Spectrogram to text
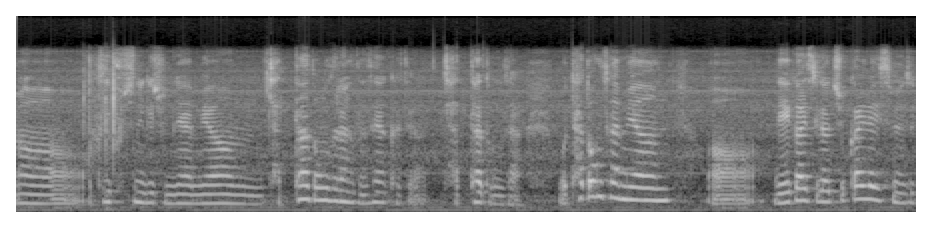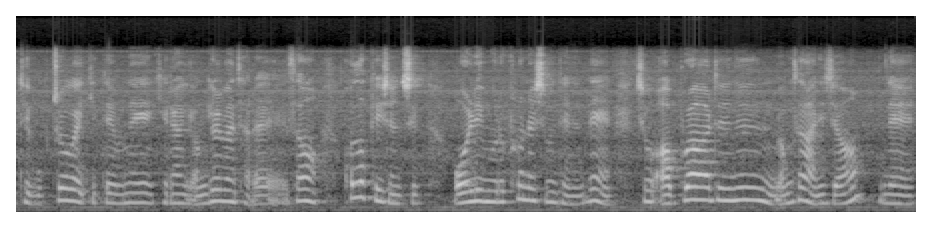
어, 어떻게 푸시는 게 좋냐면, 자타 동사를 항상 생각하세요. 자타 동사. 뭐, 타동사면, 어, 네 가지가 쭉 깔려 있으면서 뒤에 목적어가 있기 때문에 걔랑 연결만 잘해서 collocation, 즉, 어울림으로 풀어내시면 되는데, 지금 abroad는 명사가 아니죠. 네.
